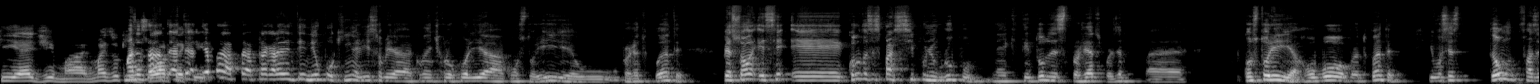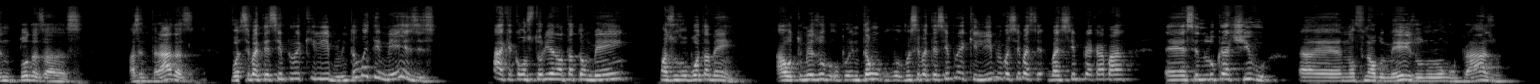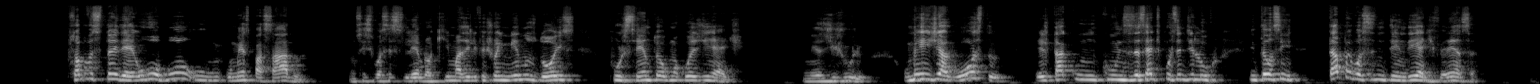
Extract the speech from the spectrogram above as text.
que é demais. Mas o que Mas importa essa, é até, que... até para a galera entender um pouquinho ali sobre a, como a gente colocou ali a consultoria, o, o projeto Panther. Pessoal, esse, é, quando vocês participam de um grupo né, que tem todos esses projetos, por exemplo, é, consultoria, robô, projeto Panther, e vocês estão fazendo todas as, as entradas, você vai ter sempre o um equilíbrio. Então vai ter meses, ah, que a consultoria não está tão bem, mas o robô está bem. Ah, outro mês, então você vai ter sempre o um equilíbrio, você vai, vai sempre acabar é, sendo lucrativo é, no final do mês ou no longo prazo. Só para você ter uma ideia, o robô, o, o, mês passado, não sei se vocês se lembram aqui, mas ele fechou em menos 2% ou alguma coisa de hedge, no mês de julho. O mês de agosto, ele está com, com 17% de lucro. Então, assim, dá para você entender a diferença?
